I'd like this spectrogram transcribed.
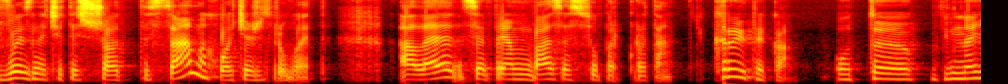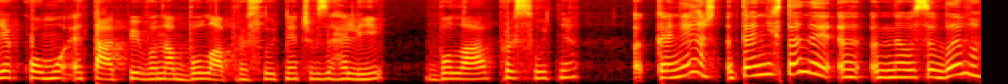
визначити, що ти саме хочеш зробити. Але це прям база супер крута. Критика. От е, на якому етапі вона була присутня, чи взагалі була присутня? Звісно, та ніхто не е, не особливо,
